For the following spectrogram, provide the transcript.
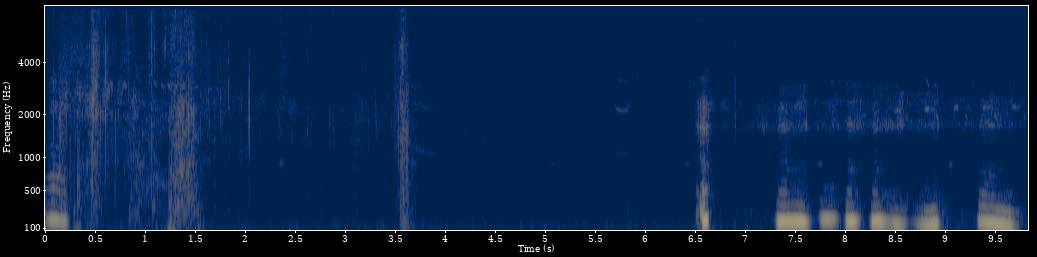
嗯。嗯。嗯。嗯。嗯。嗯。嗯。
